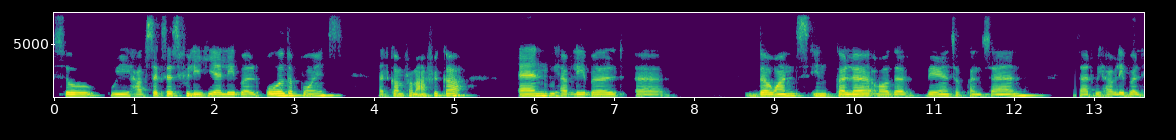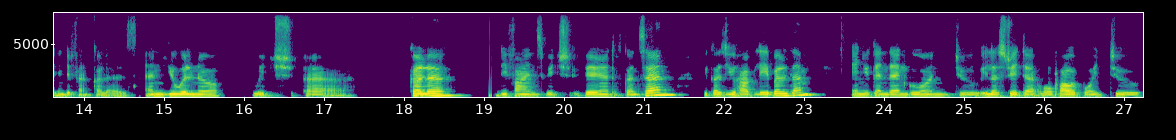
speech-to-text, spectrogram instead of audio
So we have successfully here labeled all the points that come from Africa, and we have labeled uh, the ones in color or the variants of concern that we have labeled in different colors. And you will know which uh, color defines which variant of concern because you have labeled them and you can then go on to Illustrator or PowerPoint to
